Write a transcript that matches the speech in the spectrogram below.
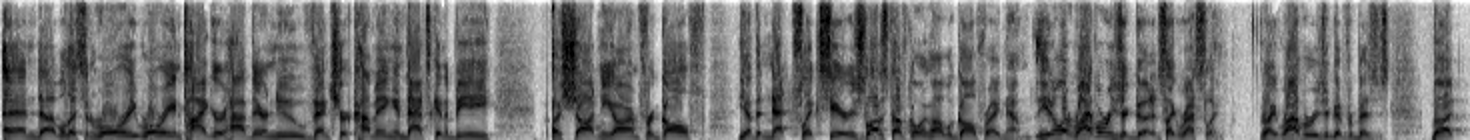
and uh, well, listen, Rory, Rory and Tiger have their new venture coming, and that's going to be a shot in the arm for golf. You have the Netflix series. a lot of stuff going on with golf right now. You know what? Rivalries are good. It's like wrestling, right? Rivalries are good for business, but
